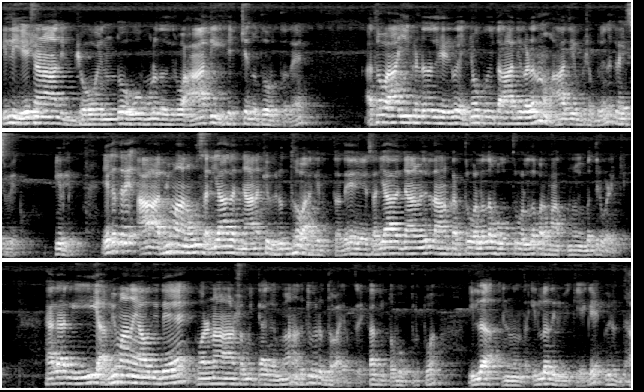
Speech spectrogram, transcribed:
ಇಲ್ಲಿ ಏಷಣಾದಿಭ್ಯೋ ಎಂದು ಮೂಲದಲ್ಲಿರುವ ಆದಿ ಹೆಚ್ಚೆಂದು ತೋರುತ್ತದೆ. ಅಥವಾ ಈ ಖಂಡದಲ್ಲಿ ಹೇಳಿರುವ ಯಜ್ಞೋಪಯುತ ಆದಿಗಳನ್ನು ಆದಿ ಎಂಬ ಶಬ್ದದಿಂದ ಗ್ರಹಿಸಬೇಕು. ಇರಲಿ. ಏಕೆಂದರೆ ಆ ಅಭಿಮಾನವು ಸರಿಯಾದ ಜ್ಞಾನಕ್ಕೆ ವಿರುದ್ಧವಾಗಿರುತ್ತದೆ. ಸರಿಯಾದ ಜ್ಞಾನವೆಂದರೆ ನಾನು ಕರ್ತೃವಲ್ಲದ, ಭೋಕ್ತೃವಲ್ಲದ ಪರಮಾತ್ಮ ಎಂಬ ತಿಳುವಳಿಕೆ. ಹಾಗಾಗಿ ಈ ಅಭಿಮಾನ ಯಾವುದಿದೆ? ವರ್ಣ ಆಶ್ರಮ ಇತ್ಯಾದಿ ಅಭಿಮಾನ ಅದಕ್ಕೆ ವಿರುದ್ಧವಾಗಿರ್ತದೆ. ಕರ್ತೃತ್ವ ಭೋಕ್ತೃತ್ವ ಇಲ್ಲ ಎನ್ನುವಂಥ ಇಲ್ಲದಿರುವಿಕೆಗೆ ವಿರುದ್ಧ.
